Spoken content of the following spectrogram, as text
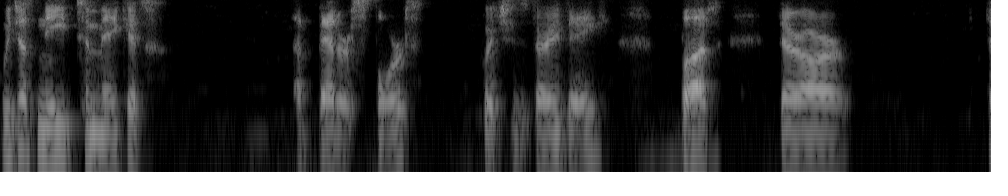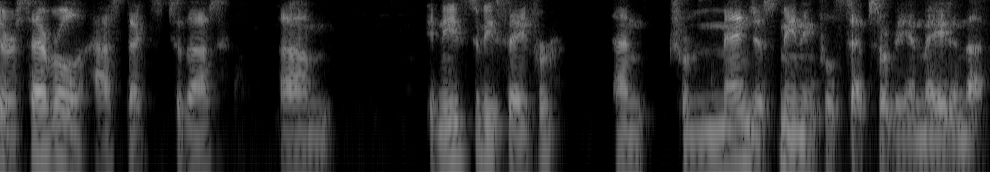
we just need to make it a better sport, which is very vague, but there are there are several aspects to that. Um, it needs to be safer and tremendous meaningful steps are being made in that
